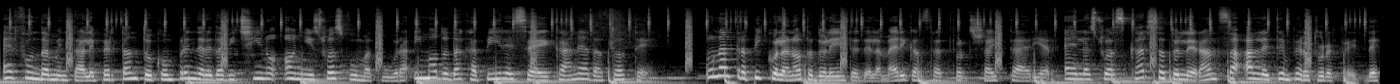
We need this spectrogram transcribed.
È fondamentale pertanto comprendere da vicino ogni sua sfumatura in modo da capire se è il cane adatto a te. Un'altra piccola nota dolente dell'American Staffordshire Terrier è la sua scarsa tolleranza alle temperature fredde,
